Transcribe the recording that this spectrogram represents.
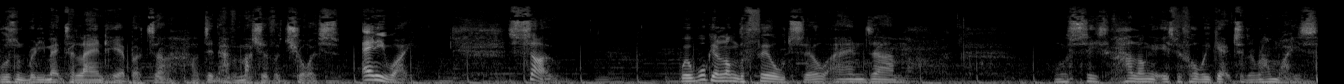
wasn't really meant to land here, but uh, I didn't have much of a choice. Anyway, so we're walking along the field still, and um, we'll see how long it is before we get to the runways.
